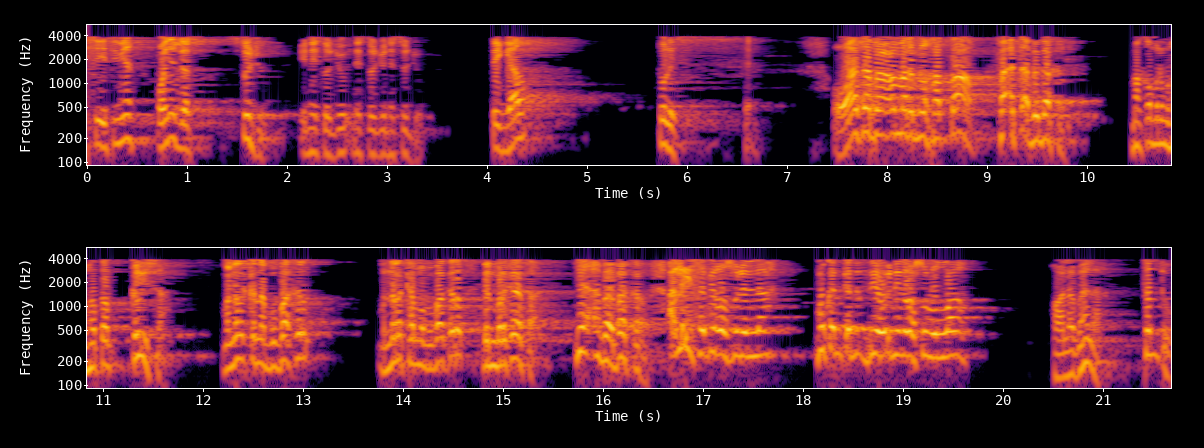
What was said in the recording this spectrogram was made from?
isi-isinya pokoknya sudah setuju. Ini setuju, ini setuju, ini setuju. Tinggal tulis. Wasaba Umar bin Khattab fa'at Abu Bakar. Maka Umar bin Khattab gelisah. Menerkan Abu Bakar menerkam Abu Bakar dan berkata, "Ya Abu Bakar, alaisa bi Rasulillah? Bukankah beliau ini Rasulullah?" Qala bala, tentu.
